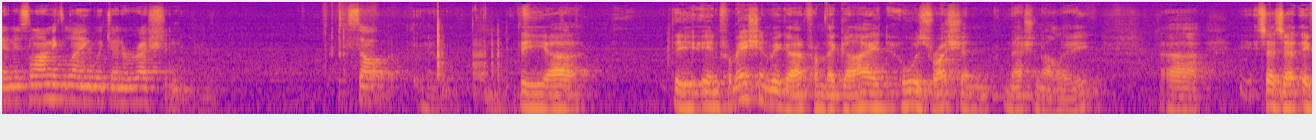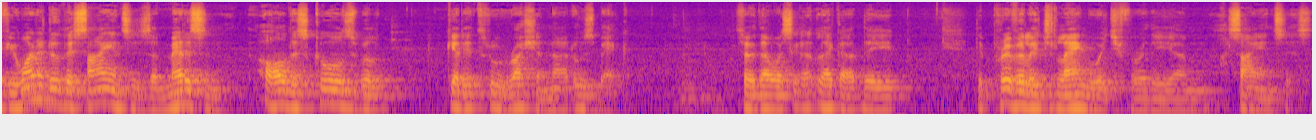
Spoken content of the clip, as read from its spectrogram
an Islamic language and a Russian. So, The, uh, the information we got from the guide, who was Russian nationality, uh, says that if you want to do the sciences and medicine, all the schools will get it through Russian, not Uzbek. So that was uh, like a, the, the privileged language for the um, sciences.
